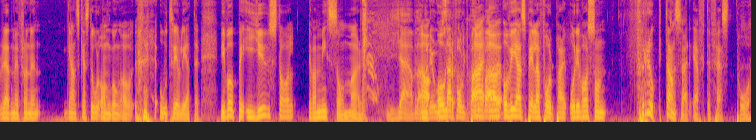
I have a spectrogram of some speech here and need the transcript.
räddade mig från en ganska stor omgång av otrevligheter. Vi var uppe i Ljusdal, det var midsommar. Jävlar Ja, vad det osar och- folkpark Ja, bara. ja, och vi hade spelat folkpark och det var sån fruktansvärd efterfest på,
